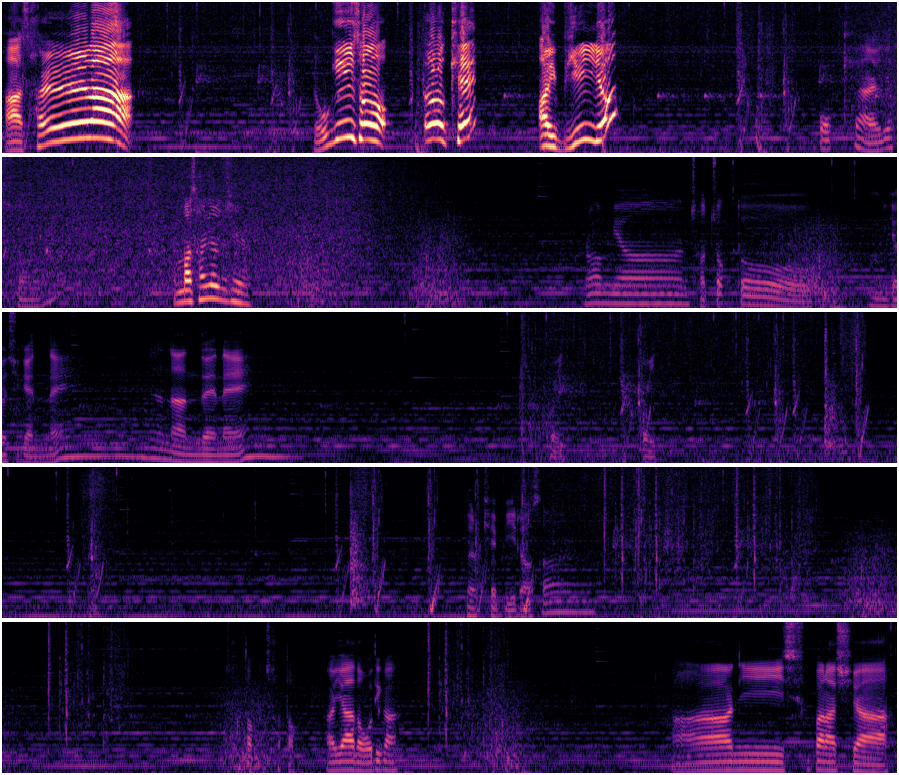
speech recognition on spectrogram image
아 설마! 여기서 이렇게? 아이 밀려? 오케이 알겠어. 엄마 살려주세요. 그러면 저쪽도 옮겨지겠네? 는 안되네. 호잇 이렇게 밀어서. 차덕 차덕. 아 야 너 어디가? 아니 스바라시아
